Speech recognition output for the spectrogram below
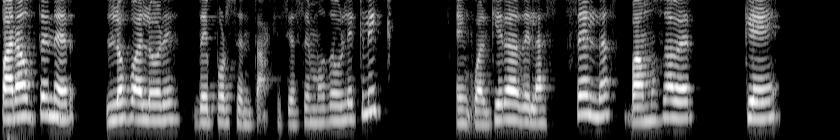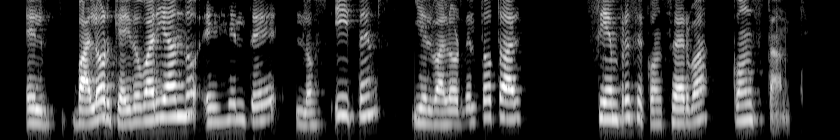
para obtener los valores de porcentaje. Si hacemos doble clic en cualquiera de las celdas, vamos a ver que el valor que ha ido variando es el de los ítems y el valor del total siempre se conserva constante.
